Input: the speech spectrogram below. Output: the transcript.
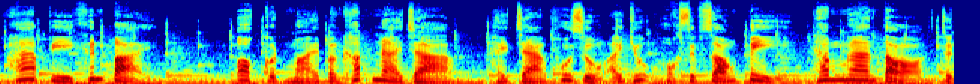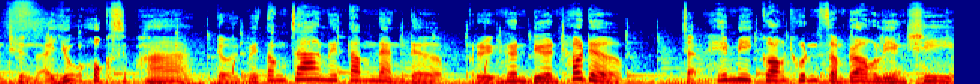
65 ปีขึ้นไป ออกกฎหมายบังคับนายจ้าง ให้จ้างผู้สูงอายุ 62 ปีทำงานต่อจนถึงอายุ 65 โดยไม่ต้องจ้างในตำแหน่งเดิม หรือเงินเดือนเท่าเดิม จัดให้มีกองทุนสำรองเลี้ยงชีพ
